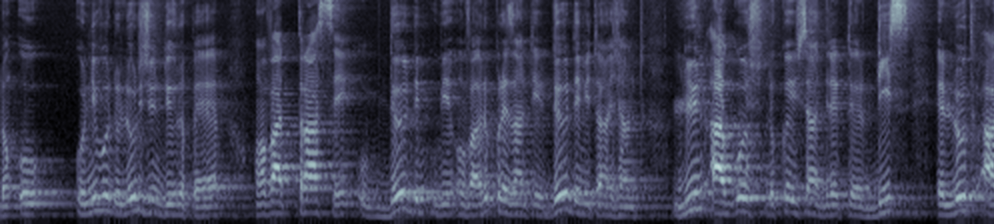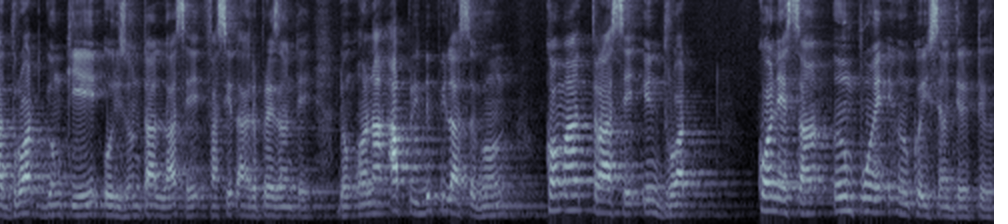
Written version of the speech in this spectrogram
Donc, au, au niveau de l'origine du repère, on va tracer deux, ou bien on va représenter deux demi-tangentes L'une à gauche, le coefficient directeur 10 et l'autre à droite, donc qui est horizontal, là, c'est facile à représenter. Donc, on a appris depuis la seconde comment tracer une droite connaissant un point et un coefficient directeur.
